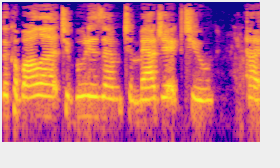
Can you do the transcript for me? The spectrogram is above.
the Kabbalah, to Buddhism, to magic, to uh,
